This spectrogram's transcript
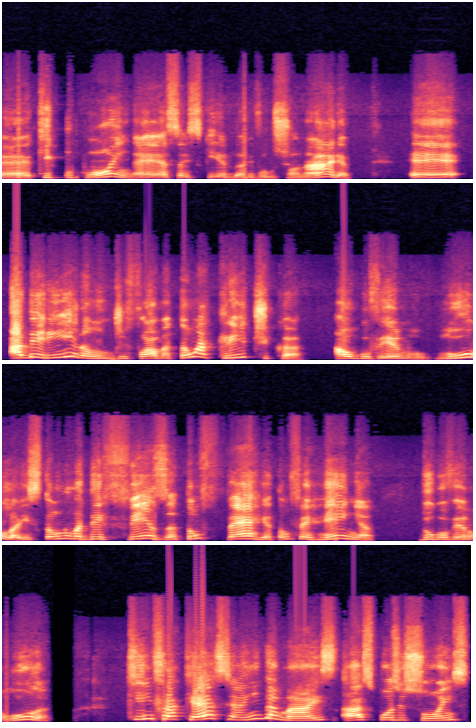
é, que compõem né, essa esquerda revolucionária é, aderiram de forma tão acrítica ao governo Lula, estão numa defesa tão férrea, tão ferrenha do governo Lula, que enfraquece ainda mais as posições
